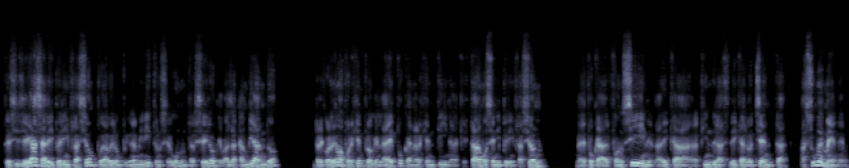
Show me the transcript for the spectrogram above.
Entonces, si llegase a la hiperinflación, puede haber un primer ministro, un segundo, un tercero que vaya cambiando, Recordemos, por ejemplo, que en la época en Argentina, que estábamos en hiperinflación, en la época de Alfonsín, en la década, al fin de la década del 80, asume Menem.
